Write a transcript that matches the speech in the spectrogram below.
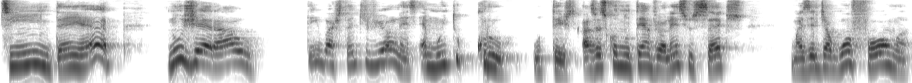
Sim, tem, é, no geral tem bastante violência, é muito cru o texto. Às vezes quando não tem a violência e o sexo, mas ele de alguma forma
